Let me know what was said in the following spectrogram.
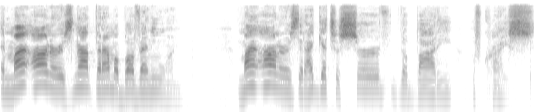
And my honor is not that I'm above anyone. My honor is that I get to serve the body of Christ.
